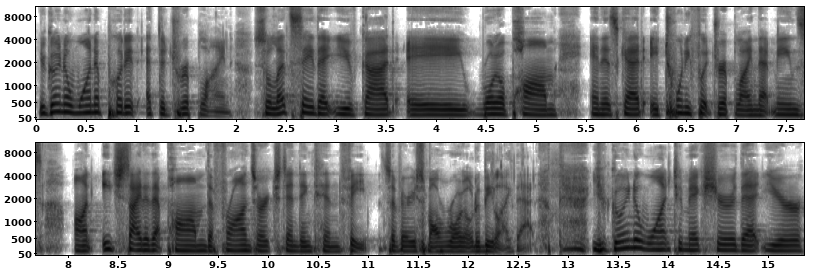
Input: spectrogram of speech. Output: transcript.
you're going to want to put it at the drip line. So let's say that you've got a royal palm and it's got a 20 foot drip line. That means on each side of that palm, the fronds are extending 10 feet. It's a very small royal to be like that. You're going to want to make sure that you're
